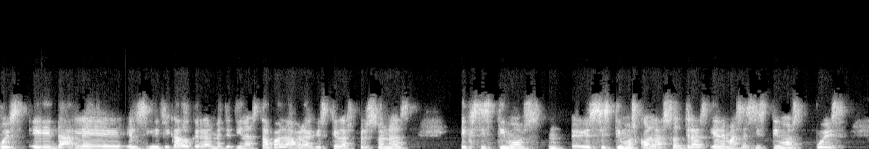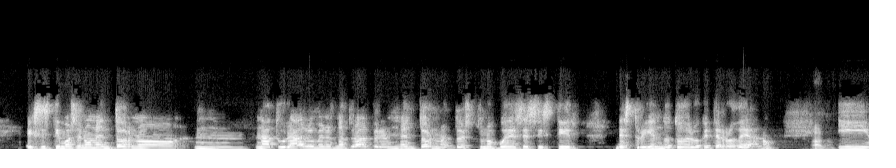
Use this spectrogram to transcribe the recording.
pues eh, darle el significado que realmente tiene esta palabra, que es que las personas existimos, existimos con las otras y además existimos, pues, existimos en un entorno mm, natural o menos natural, pero en un entorno, entonces tú no puedes existir destruyendo todo lo que te rodea, ¿no? Y,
